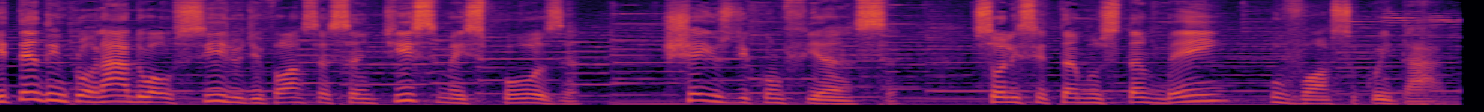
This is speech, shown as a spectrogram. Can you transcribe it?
e, tendo implorado o auxílio de vossa Santíssima Esposa, cheios de confiança, solicitamos também o vosso cuidado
